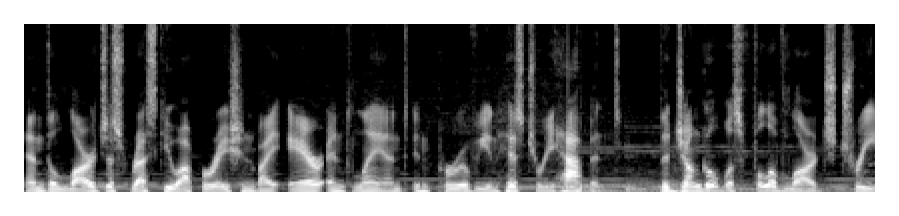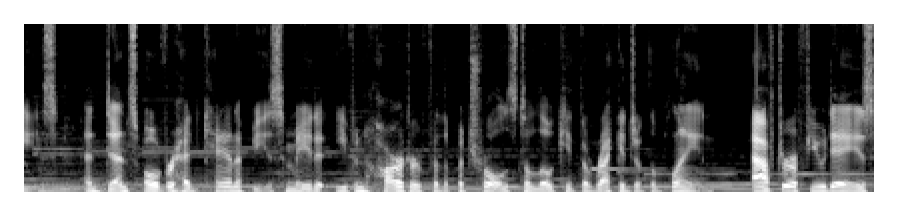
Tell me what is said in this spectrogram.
and the largest rescue operation by air and land in Peruvian history happened. The jungle was full of large trees, and dense overhead canopies made it even harder for the patrols to locate the wreckage of the plane. After a few days,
